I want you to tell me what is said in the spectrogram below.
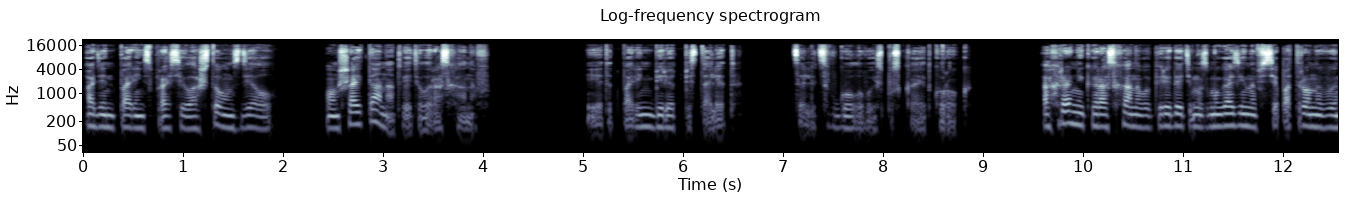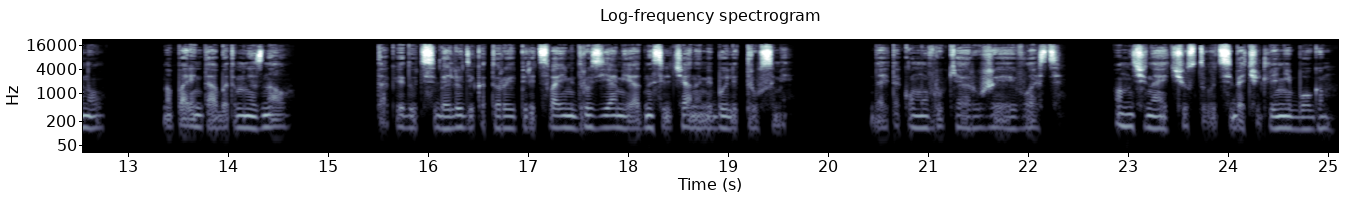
Один парень спросил, а что он сделал? Он шайтан, ответил Ирасханов. И этот парень берет пистолет, целится в голову и спускает курок. Охранник Расханова перед этим из магазина все патроны вынул. Но парень-то об этом не знал. Так ведут себя люди, которые перед своими друзьями и односельчанами были трусами. Дай такому в руки оружие и власть. Он начинает чувствовать себя чуть ли не богом.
